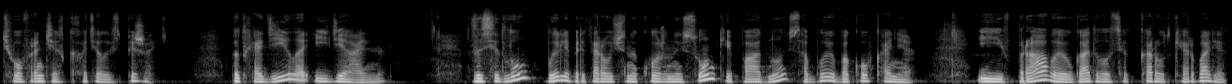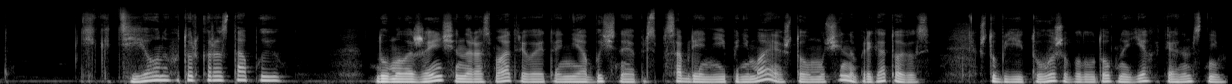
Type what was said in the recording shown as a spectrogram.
чего Франческа хотела избежать, подходило идеально. За седлом были приторочены кожаные сумки по одной с обоих боков коня, и в правой угадывался короткий арбалет. И где он его только раздобыл? Думала женщина, рассматривая это необычное приспособление и понимая, что мужчина приготовился чтобы ей тоже было удобно ехать рядом с ним.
